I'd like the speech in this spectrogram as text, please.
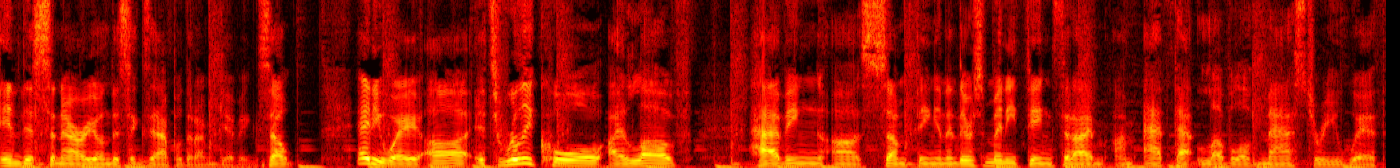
in this scenario, in this example that I'm giving. So, anyway, uh, it's really cool. I love having uh, something and there's many things that I'm, I'm at that level of mastery with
